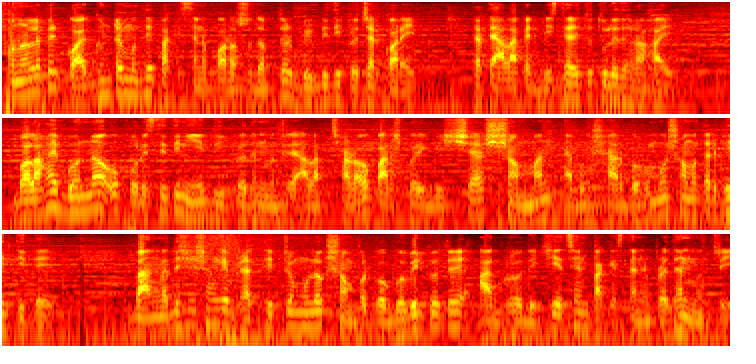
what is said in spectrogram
ফোন আলাপের কয়েক ঘণ্টার মধ্যে পাকিস্তানের পররাষ্ট্র দপ্তর বিবৃতি প্রচার করে। তাতে আলাপের বিস্তারিত তুলে ধরা হয়। বলা হয়, বন্যা ও পরিস্থিতি নিয়ে দুই প্রধানমন্ত্রীর আলাপ ছাড়াও পারস্পরিক বিশ্বাস, সম্মান এবং সার্বভৌম সমতার ভিত্তিতে বাংলাদেশের সঙ্গে ভ্রাতৃত্বমূলক সম্পর্ক গভীর করতে আগ্রহ দেখিয়েছেন পাকিস্তানের প্রধানমন্ত্রী।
